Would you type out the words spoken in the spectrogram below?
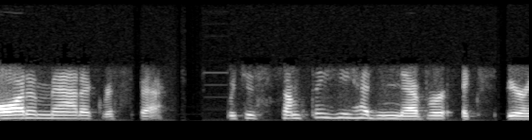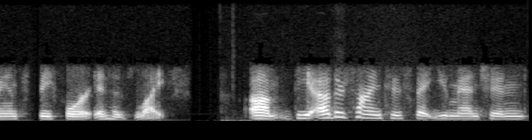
automatic respect, which is something he had never experienced before in his life. Um, the other scientist that you mentioned,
